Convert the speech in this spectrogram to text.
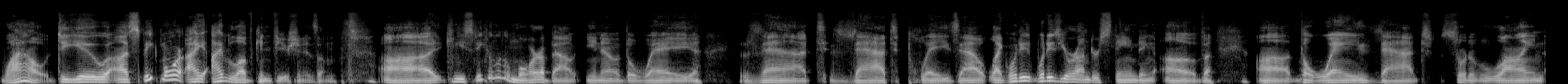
Wow. Do you uh, speak more? I, I love Confucianism. Uh, can you speak a little more about, you know, the way that that plays out? Like, what is what is your understanding of uh, the way that sort of line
